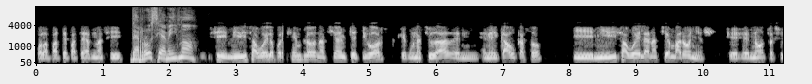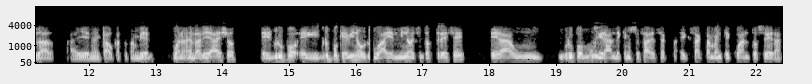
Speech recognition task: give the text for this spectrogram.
por la parte paterna sí. ¿De Rusia mismo? Sí, mi bisabuelo, por ejemplo, nació en Pyatigorsk, que es una ciudad en, en el Cáucaso, y mi bisabuela nació en Baroños, que es en otra ciudad, ahí en el Cáucaso también. Bueno, en realidad ellos, el grupo, el grupo que vino a Uruguay en 1913 era un grupo muy grande, que no se sabe exact exactamente cuántos eran.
